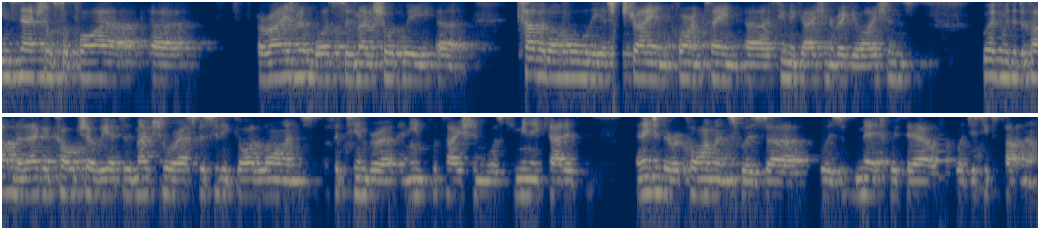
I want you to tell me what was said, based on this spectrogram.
international supplier uh, arrangement was to make sure that we uh, covered off all the Australian quarantine fumigation regulations working with the Department of Agriculture, we had to make sure our specific guidelines for timber and importation was communicated, and each of the requirements was uh, was met with our logistics partner.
